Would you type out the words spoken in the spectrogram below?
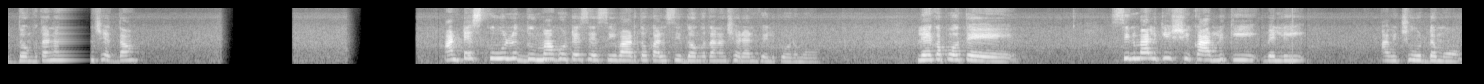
దొంగతనం చేద్దాం. అంటే స్కూల్ దుమ్మా కొట్టేసేసి వాడితో కలిసి దొంగతనం చేయడానికి వెళ్ళిపోవడము. లేకపోతే సినిమాలకి షికార్లకి వెళ్ళి అవి చూడడము.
